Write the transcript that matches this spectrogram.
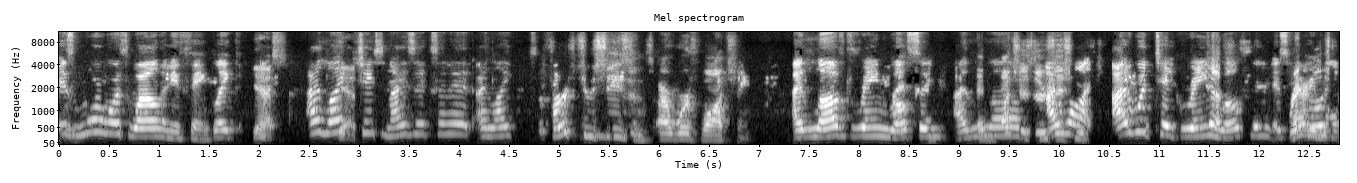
is, is more worthwhile than you think. Like, Yes. I like Yes. Jason Isaacs in it. I like. the first two seasons are worth watching. I loved Rainn Wilson. I much love. as there's I issues- want. I would take Rainn Yes. Wilson as Rainn Harry Mudd Wilson,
